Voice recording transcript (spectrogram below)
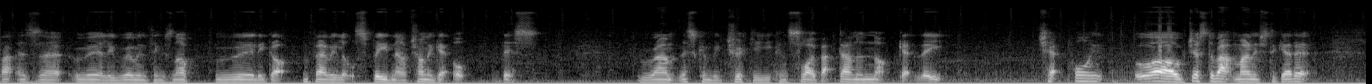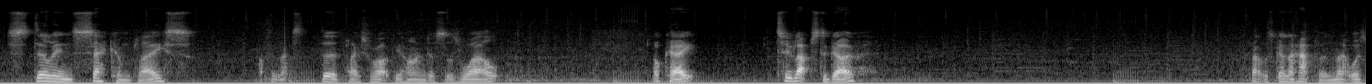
That has uh, really ruined things and I've really got very little speed now trying to get up this ramp. This can be tricky. You can slide back down and not get the checkpoint. Whoa just about managed to get it. Still in second place I think that's third place right behind us as well okay two laps to go that was going to happen, that was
